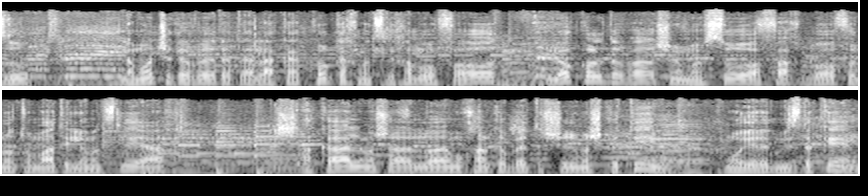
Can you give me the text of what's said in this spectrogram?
ההאחזות. למרות שכוורת הייתה להקה כל כך מצליחה בהופעות, לא כל דבר שהם עשו הפך באופן אוטומטי למצליח. הקהל למשל לא היה מוכן לקבל את השירים השקטים, כמו ילד מזדקן.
